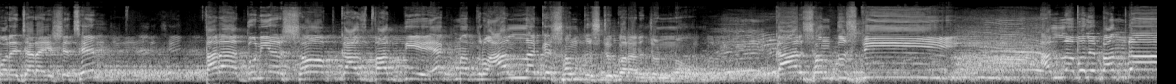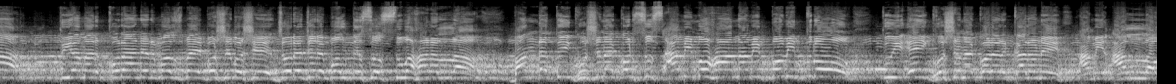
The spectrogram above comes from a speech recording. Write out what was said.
পরে যারা এসেছেন, তারা দুনিয়ার সব কাজ বাদ দিয়ে একমাত্র আল্লাহকে সন্তুষ্ট করার জন্য। কার সন্তুষ্টি? আল্লাহ বলে, বান্দা, তুই আমার কোরআনের মজমায় বসে বসে জোরে জোরে বলতেছ সুবাহান আল্লাহ বান্দা, তুই ঘোষণা করছিস আমি মহান আমি পবিত্র তুই এই ঘোষণা করার কারণে আমি আল্লাহ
